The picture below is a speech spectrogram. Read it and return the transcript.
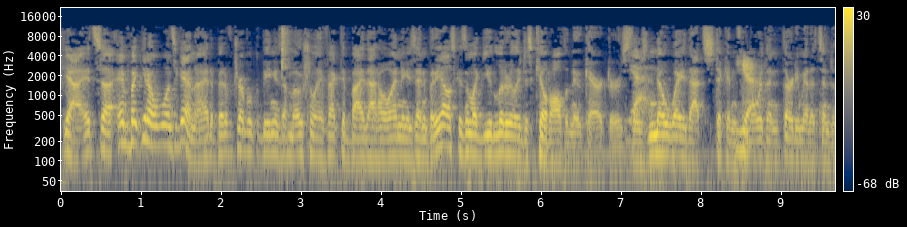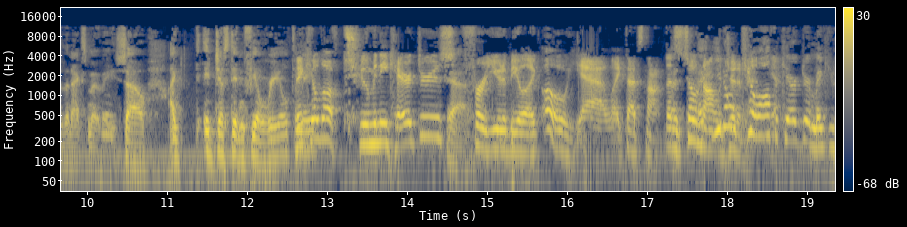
Yeah, it's uh, and but you know, once again, I had a bit of trouble being as emotionally affected by that whole ending as anybody else because I'm like, you literally just killed all the new characters. There's no way that's sticking for Yeah. more than 30 minutes into the next movie. So I, it just didn't feel real to They me. They killed off too many characters Yeah. for you to be like, "Oh yeah, like that's not that's so not you legitimate." don't kill off Yeah. a character and make you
